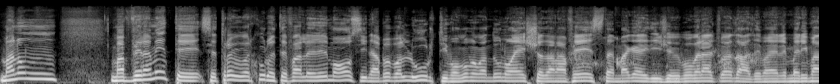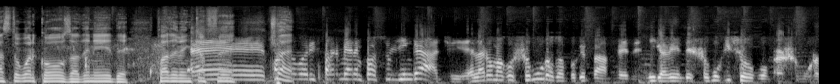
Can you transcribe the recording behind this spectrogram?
Ma non. Ma veramente se trovi qualcuno che ti fa l'elemosina proprio all'ultimo, come quando uno esce da una festa e magari dice poveraccio guardate, ma mi è rimasto qualcosa, tenete, fatevi un caffè. Eh, cioè, vuoi risparmiare un po' sugli ingaggi. E la Roma con Sciomuro dopo che fa? Fede? Mica vende Sciomuro, chi se lo compra Sciomuro?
